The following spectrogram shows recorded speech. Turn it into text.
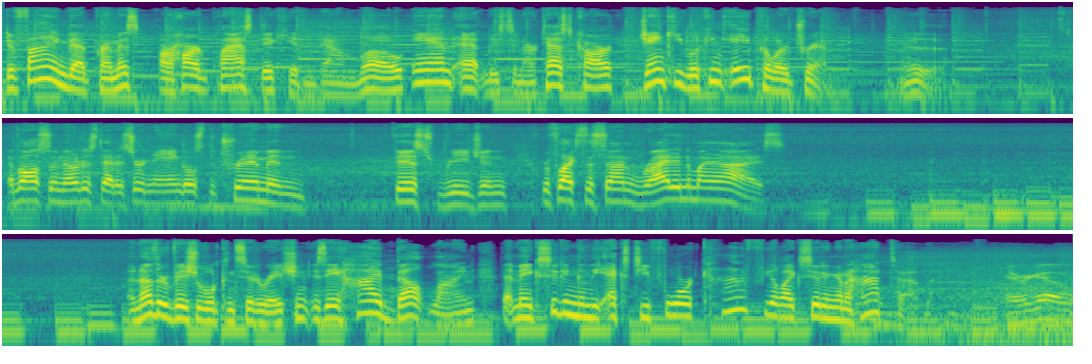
Defying that premise are hard plastic hidden down low, and, at least in our test car, janky looking A pillar trim. Ugh. I've also noticed that at certain angles, the trim in this region reflects the sun right into my eyes. Another visual consideration is a high belt line that makes sitting in the XT4 kind of feel like sitting in a hot tub. There we go.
